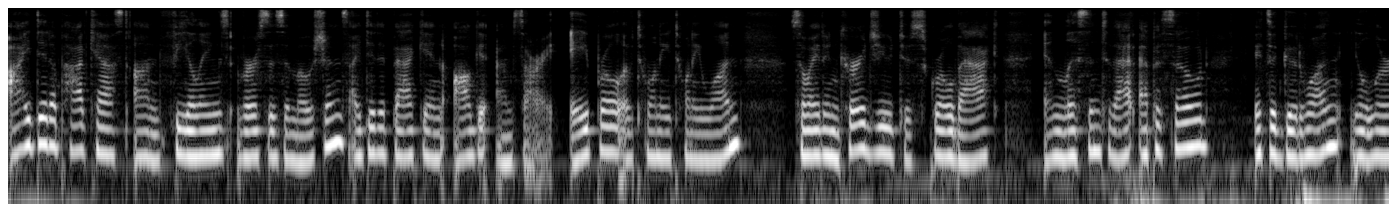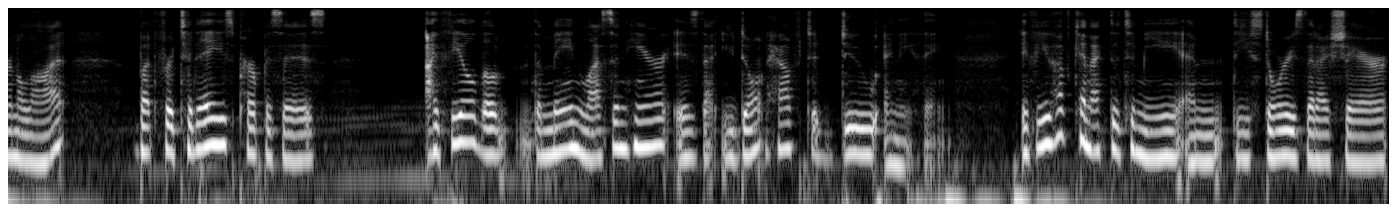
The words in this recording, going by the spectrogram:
I did a podcast on feelings versus emotions. I did it back in August, I'm sorry, April of 2021. So I'd encourage you to scroll back and listen to that episode. It's a good one. You'll learn a lot. But for today's purposes, I feel the the main lesson here is that you don't have to do anything. If you have connected to me and the stories that I share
